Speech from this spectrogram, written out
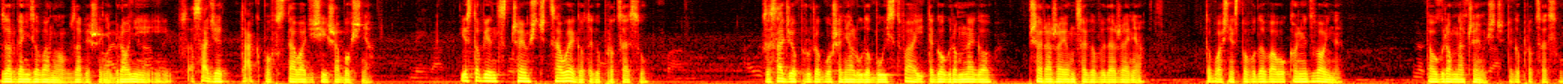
Zorganizowano zawieszenie broni i w zasadzie tak powstała dzisiejsza Bośnia. Jest to więc część całego tego procesu. W zasadzie oprócz ogłoszenia ludobójstwa i tego ogromnego, przerażającego wydarzenia, to właśnie spowodowało koniec wojny. To ogromna część tego procesu.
